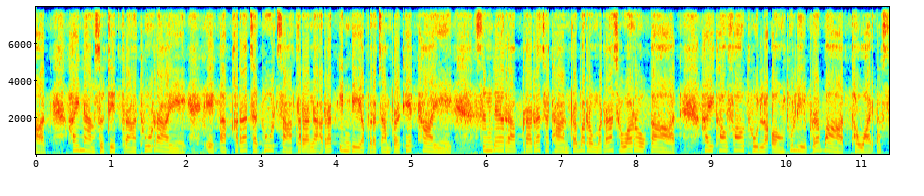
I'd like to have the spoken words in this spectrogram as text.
าส ให้นางสุจิตราทุไร เอกอัครราชทูตสาธารณรัฐอินเดียประจำประเทศไทย ซึ่งได้รับพระราชทานพระบรมราชวโรกาส ให้เข้าเฝ้าทูลละอองธุลีพระบาท ถวายอักษ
